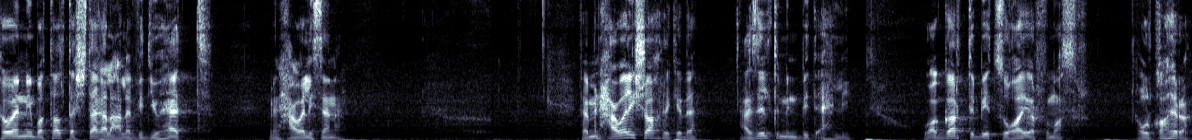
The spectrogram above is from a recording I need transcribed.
هو إني بطلت أشتغل على فيديوهات من حوالي سنة. فمن حوالي شهر كده عزلت من بيت أهلي وأجرت بيت صغير في مصر أو القاهرة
